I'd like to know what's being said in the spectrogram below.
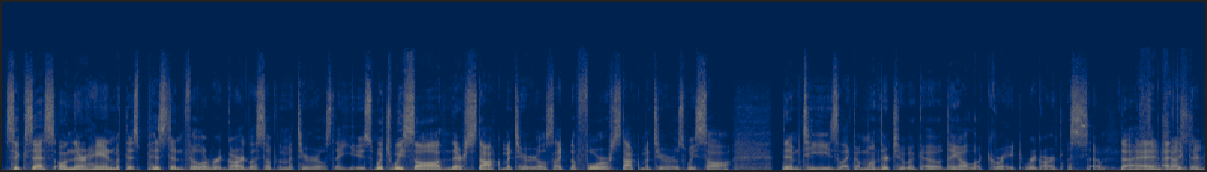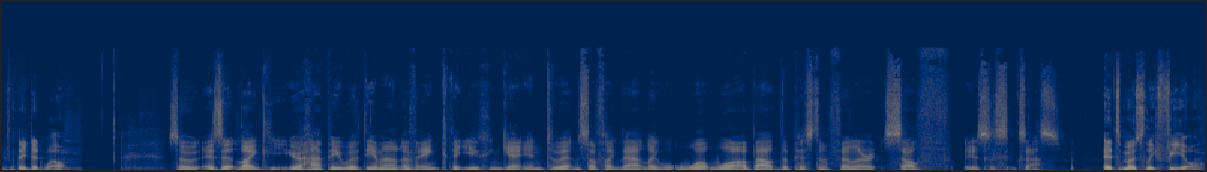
success on their hand with this piston filler, regardless of the materials they use, which we saw their stock materials, like the four stock materials we saw them tease like a month or two ago. They all look great, regardless. So I, I, think they did well. So is it like you're happy with the amount of ink that you can get into it and stuff like that? Like what what about the piston filler itself is a success? It's mostly feel.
